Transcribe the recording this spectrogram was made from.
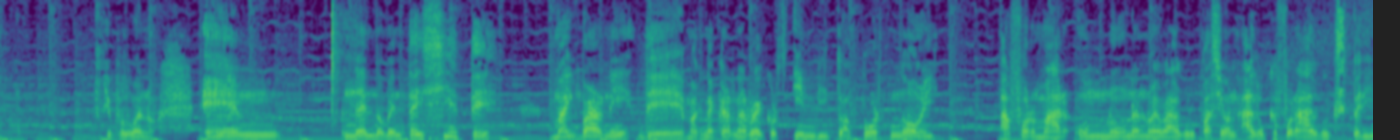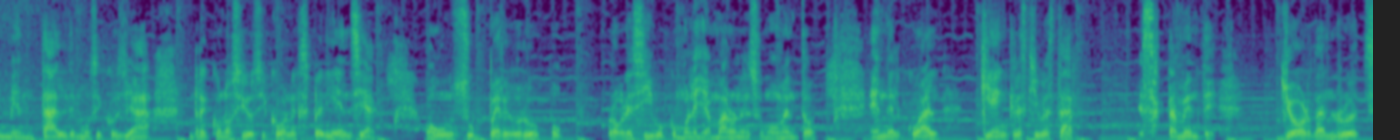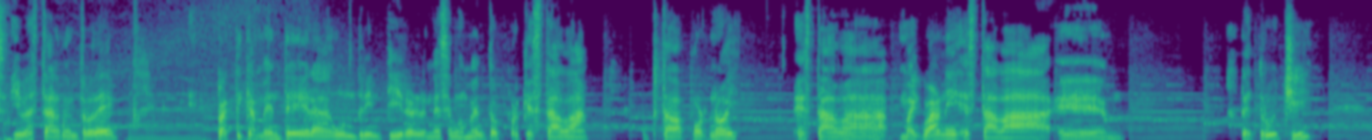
Y pues bueno, en, en el 97, Mike Barney de Magna Carta Records invitó a Portnoy a formar un, una nueva agrupación, algo que fuera algo experimental de músicos ya reconocidos y con experiencia, o un supergrupo progresivo, como le llamaron en su momento, en el cual, ¿quién crees que iba a estar? Exactamente, Jordan Roots iba a estar dentro de... Prácticamente era un Dream Theater en ese momento porque estaba, estaba Portnoy, estaba Mike Barney, estaba... Eh, Petrucci,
